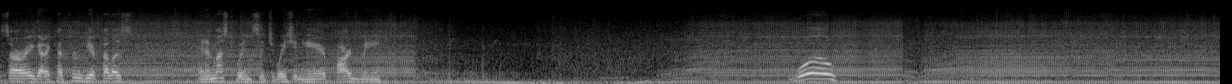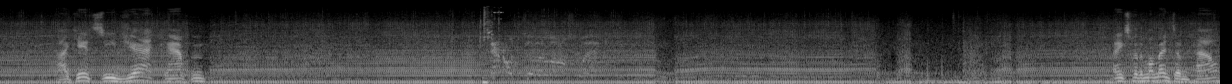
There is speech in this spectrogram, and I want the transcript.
Sorry, gotta cut through here, fellas. In a must-win situation here. Pardon me. Whoa! I can't see Jack, Captain. Down to the last leg. Thanks for the momentum, pal.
